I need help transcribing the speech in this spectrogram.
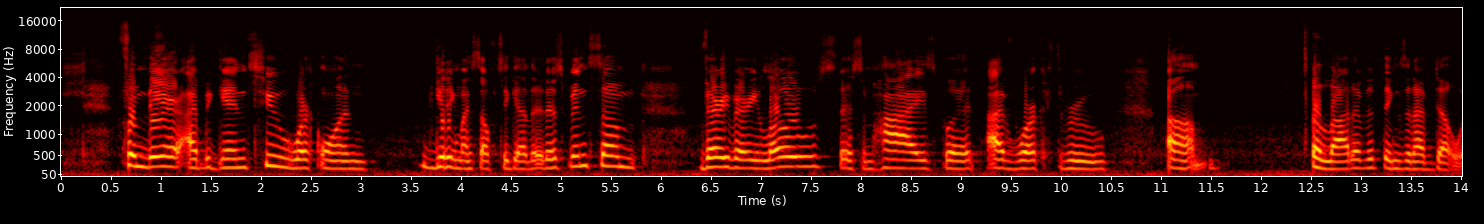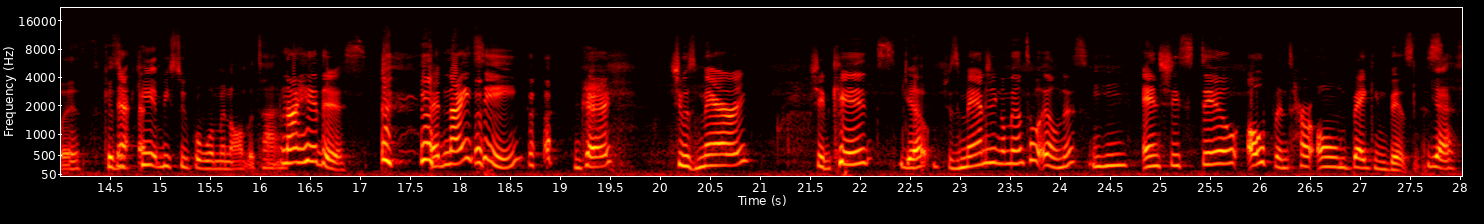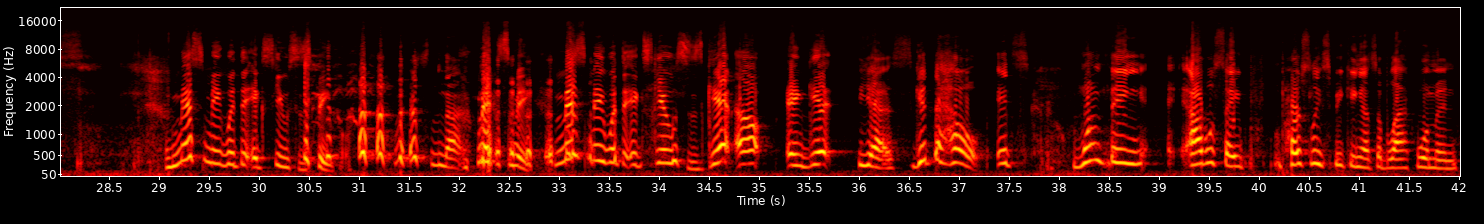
from there, I began to work on getting myself together. There's been some very, very lows. There's some highs, but I've worked through um, a lot of the things that I've dealt with because you can't be superwoman all the time. Now hear this. At 19, okay, she was married, she had kids, Yep. she was managing a mental illness, Mm-hmm. and she still opened her own baking business. Yes. Miss me with the excuses, people. There's none. Miss me. Miss me with the excuses. Get up and get. Yes, get the help. It's one thing I will say, personally speaking, as a black woman,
